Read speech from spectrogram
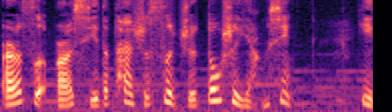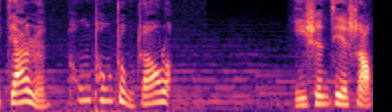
儿子儿媳的碳十四值都是阳性，一家人通通中招了。医生介绍，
